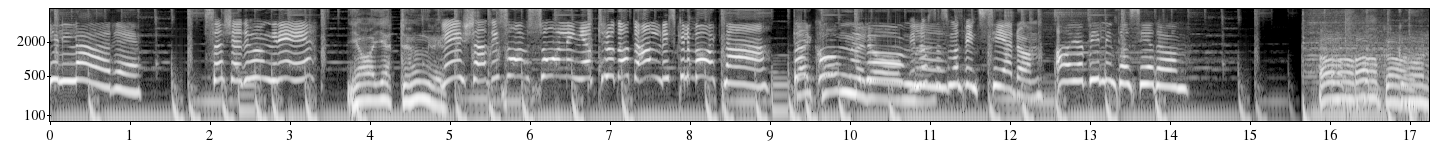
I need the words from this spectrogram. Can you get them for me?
killar. Sasha, är du hungrig? Jag är jättehungrig. Leisha, du sov så länge. Jag trodde att du aldrig skulle vakna. Där, Där kommer de. Vi låtsas som att vi inte ser dem. Ah, jag vill inte ens se dem. Åh, oh, popcorn.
